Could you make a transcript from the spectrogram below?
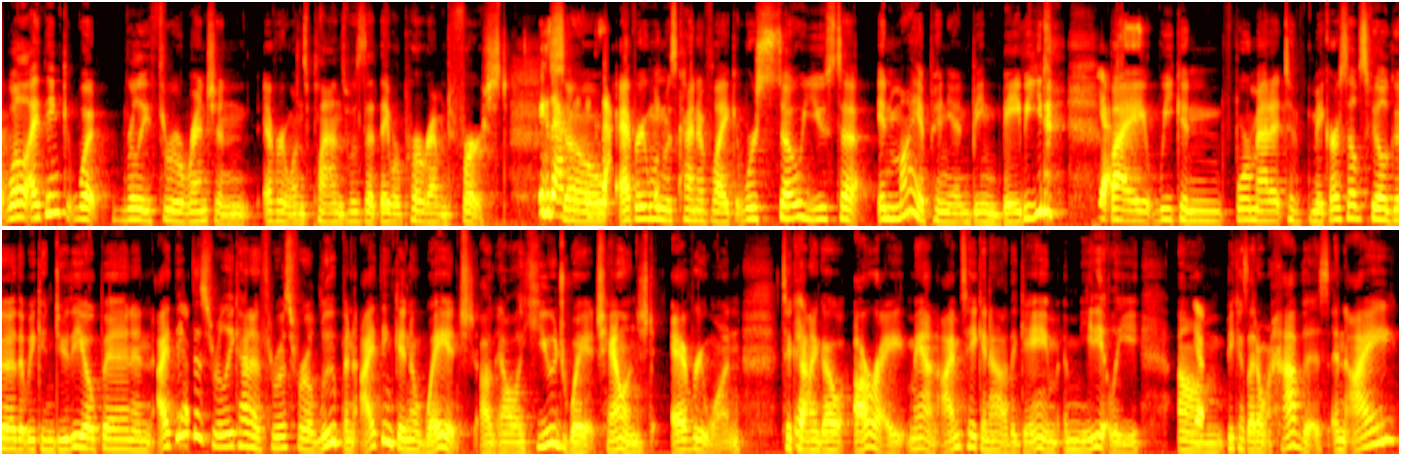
well, I think what really threw a wrench in everyone's plans was that they were programmed first. Exactly, So exactly. everyone was kind of like, we're so used to, in my opinion, being babied Yes. by we can format it to make ourselves feel good, that we can do the open. And I think this really kind of threw us for a loop. And I think in a way, it, in a huge way, it challenged everyone to kind Yeah. of go, all right, man, I'm taken out of the game immediately um, because I don't have this. And I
